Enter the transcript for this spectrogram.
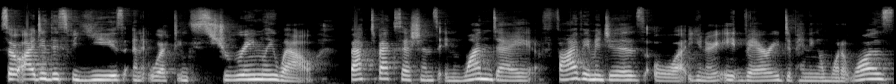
So I did this for years and it worked extremely well back to back sessions in one day, five images, or, you know, it varied depending on what it was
